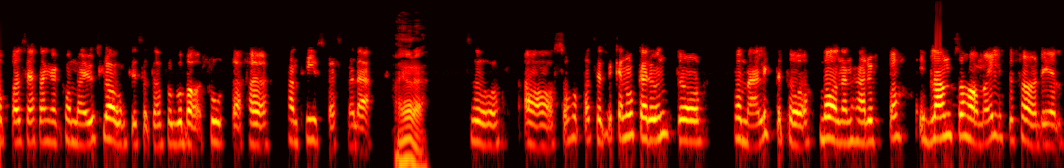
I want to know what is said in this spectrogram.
hoppas jag att han kan komma ut lagom tills att han får gå barfota för han trivs bäst med det. Han gör det? Så ja, så hoppas jag att vi kan åka runt och vara med lite på banan här uppe. Ibland så har man ju lite fördel.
